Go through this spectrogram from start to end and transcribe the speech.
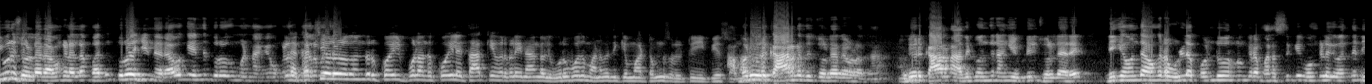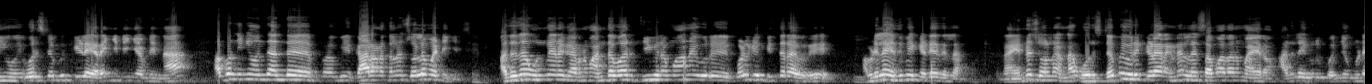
இவரு சொல்றாரு அவங்க எல்லாம் பார்த்து துரோகினாரு. அவங்க என்ன துரோகம் பண்ணாங்க? உங்களை கட்சி அலுவலகம் வந்து ஒரு கோயில் போல அந்த கோயிலை தாக்கியவர்களை நாங்கள் ஒருபோதும் அனுமதிக்க மாட்டோம்னு சொல்லிட்டு இபிஎஸ் அப்படி ஒரு காரணத்தை சொல்றாரு அவ்வளவுதான். அப்படி ஒரு காரணம் அதுக்கு வந்து நாங்க இப்படின்னு சொல்றாரு. நீங்க வந்து அவங்கள உள்ள கொண்டு வரணுங்கிற மனசுக்கு உங்களுக்கு வந்து நீங்க ஒரு ஸ்டெப் கீழே இறங்கிட்டீங்க அப்படின்னா அப்போ நீங்க வந்து அந்த காரணத்தெல்லாம் சொல்ல மாட்டீங்க. சரி. அதுதான் உண்மையான காரணம். அந்த மாதிரி தீவிரமான ஒரு கொள்கை பித்தரா அவரு. அப்படிலாம் எதுவுமே கிடையாது இல்ல நான் என்ன சொல்றேன்னா ஒரு ஸ்டெப் இவரு கீழே இறங்கினா இல்ல சமாதானம் ஆயிரும். அதுல இவரு கொஞ்சம் கூட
